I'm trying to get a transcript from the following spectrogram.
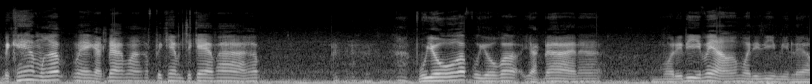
เบคแฮมครับแม่อยากได้มากครับเบคแฮมจะแก้ผ้าครับปูโยครับปูโยก็อยากได้นะมอดิดีไม่เอาครับมอดิดีมีแล้ว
